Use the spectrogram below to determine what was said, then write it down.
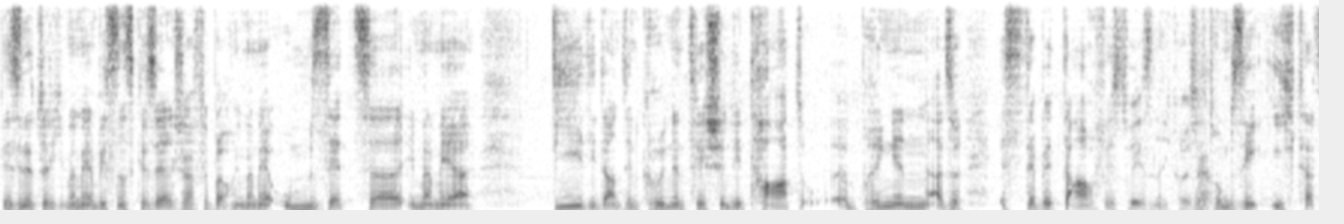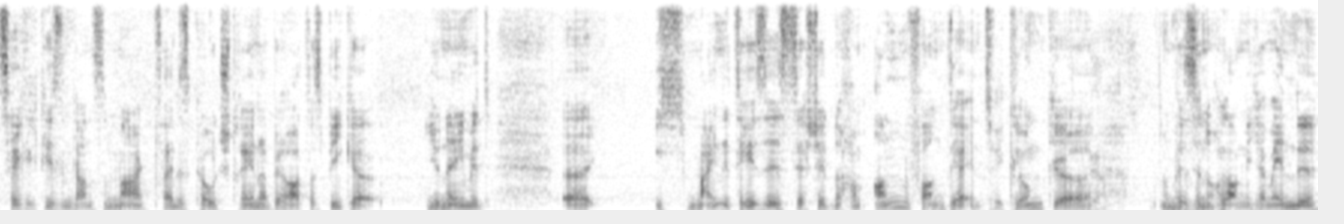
Wir sind natürlich immer mehr Wissensgesellschaft, wir brauchen immer mehr Umsetzer, immer mehr die, die dann den grünen Tisch in die Tat äh, bringen. Also es, der Bedarf ist wesentlich größer. Ja. Darum sehe ich tatsächlich diesen ganzen Markt, sei es Coach, Trainer, Berater, Speaker, you name it. Äh, ich, meine These ist, der steht noch am Anfang der Entwicklung ja. Und wir sind noch lange nicht am Ende.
